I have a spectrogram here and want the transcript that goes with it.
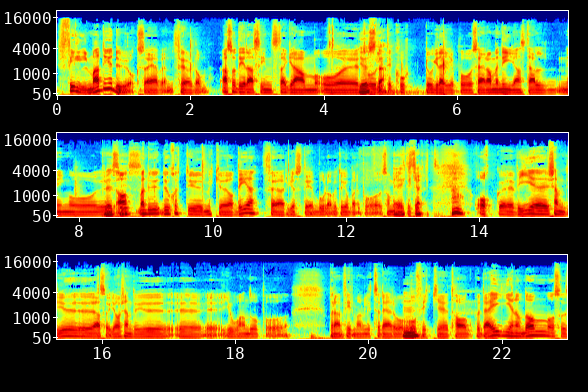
filmade ju du också även för dem. Alltså deras Instagram och eh, Just tog det. lite kort och grejer på så här, ja, men nyanställning och Precis. ja, men du, du skötte ju mycket av det för just det bolaget du jobbade på som. Exakt. Och eh, vi kände ju, alltså jag kände ju eh, Johan då på, på den firman och lite sådär och, Mm. och fick eh, tag på dig genom dem och så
